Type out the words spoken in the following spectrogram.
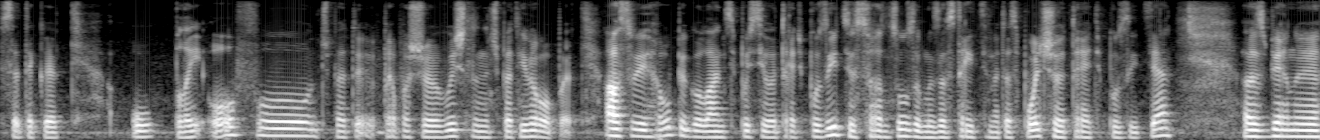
Все-таки у плей-офф перепрошую, вийшли на чемпіонат Європи. А в своїй групі голландці посіли третю позицію з французами, з австрійцями та з Польщею третя позиція. Е, Збірної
